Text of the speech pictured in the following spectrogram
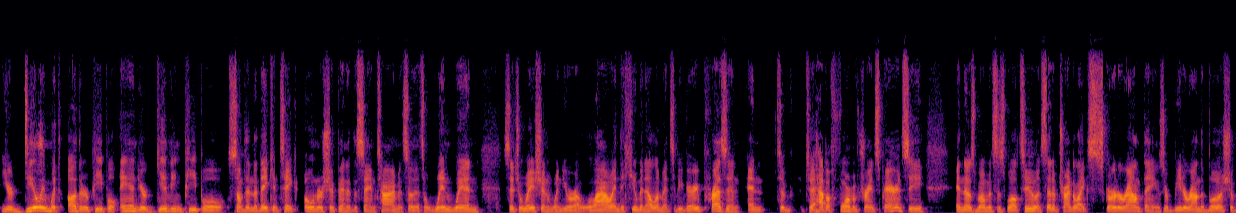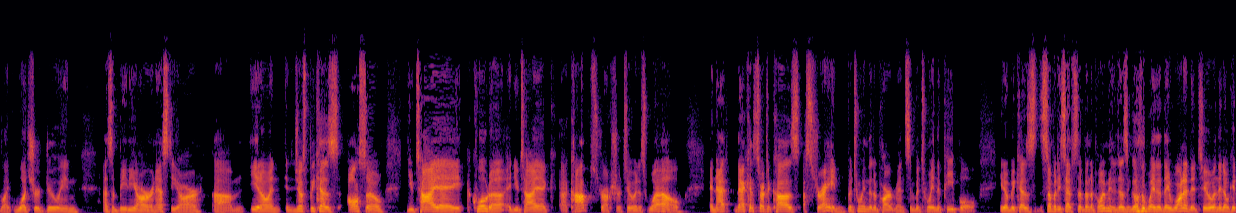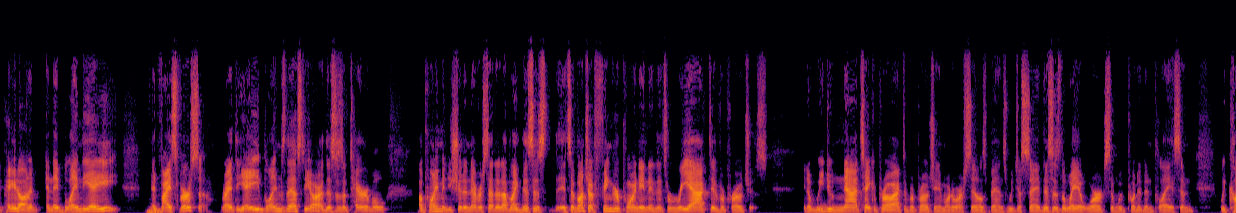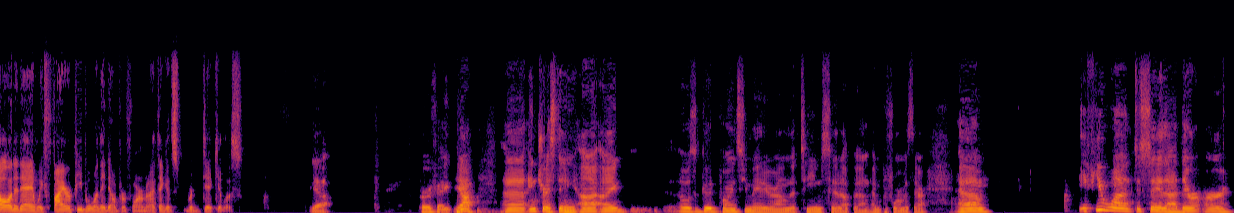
you're dealing with other people and you're giving people something that they can take ownership in at the same time. And so it's a win-win situation when you're allowing the human element to be very present and to to have a form of transparency in those moments as well too instead of trying to like skirt around things or beat around the bush of like what you're doing as a BDR or an SDR, um, you know, and just because also you tie a, a quota and you tie a, a, comp structure to it as well, and that that can start to cause a strain between the departments and between the people, you know, because somebody sets up an appointment, it doesn't go the way that they wanted it to, and they don't get paid on it, and they blame the AE, mm-hmm. and vice versa, right? The AE blames the SDR. This is a terrible appointment. You should have never set it up. Like this is it's a bunch of finger pointing and it's reactive approaches you know, we do not take a proactive approach anymore to our sales bins. We just say this is the way it works, and we put it in place, and we call it a day, and we fire people when they don't perform. And I think it's ridiculous. Yeah. Perfect. Yeah. Uh, interesting. Uh, I those good points you made around the team setup and, and performance there. Um, if you want to say that there are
